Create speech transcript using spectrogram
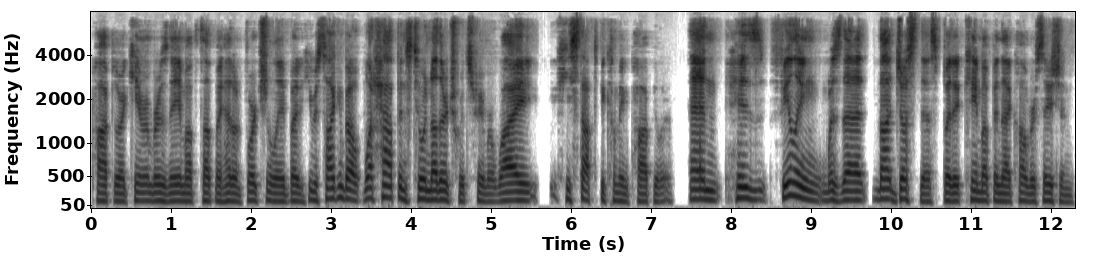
popular, I can't remember his name off the top of my head, unfortunately, but he was talking about what happens to another Twitch streamer, why he stopped becoming popular. And his feeling was that not just this, but it came up in that conversation.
